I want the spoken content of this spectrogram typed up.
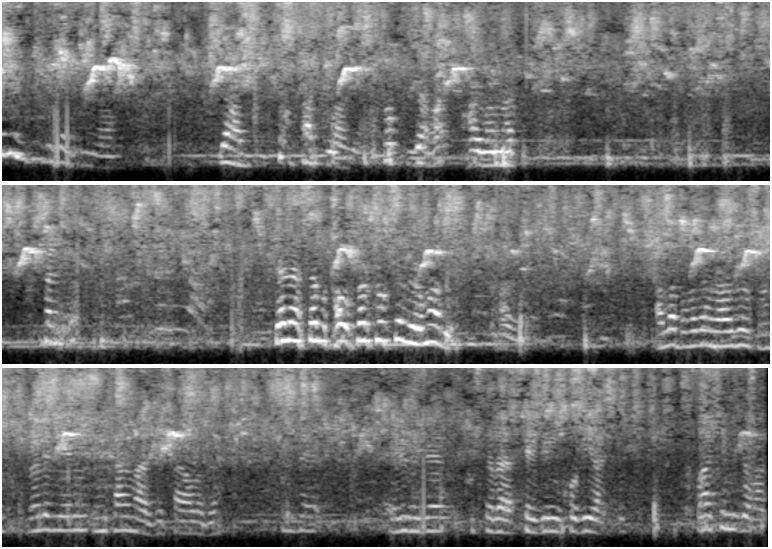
beni bilgileceksin ya. Ya çok tatlılar ya. Çok güzel hayvanlar. Ben Genelde bu tavukları çok seviyorum abi. Allah babadan razı olsun. Böyle bir yerin imkan verdi, sağladı. Biz de evimize kuşlara sevdiğim hobiyi açtık. Bahçemiz de var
